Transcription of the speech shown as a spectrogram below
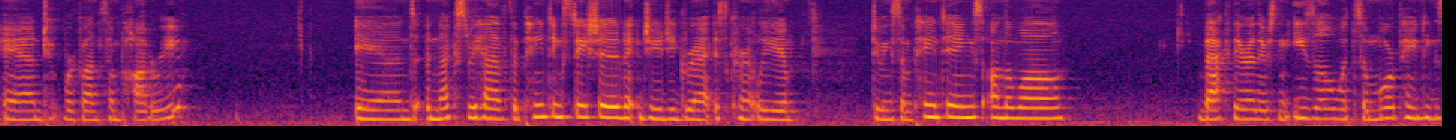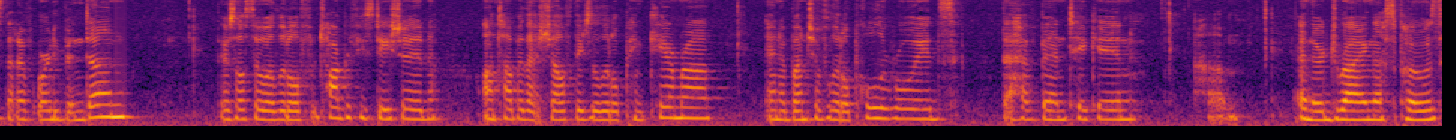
and work on some pottery. And next we have the painting station. Gigi Grant is currently doing some paintings on the wall. Back there, there's an easel with some more paintings that have already been done. There's also a little photography station. On top of that shelf, there's a little pink camera and a bunch of little Polaroids that have been taken um, and they're drying, I suppose.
